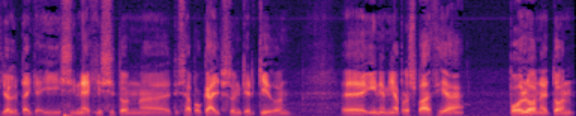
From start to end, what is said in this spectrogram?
δύο λεπτάκια. Η συνέχιση των, ε, της αποκάλυψης των κερκίδων ε, είναι μια προσπάθεια πολλών ετών.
